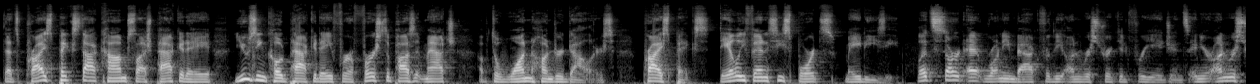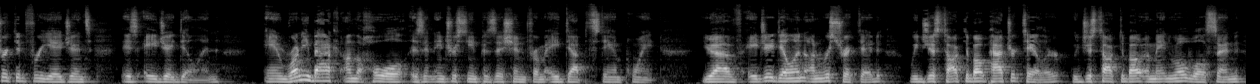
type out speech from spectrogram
That's prizepicks.com slash packaday using code packaday for a first deposit match up to $100. Prize Picks, daily fantasy sports made easy. Let's start at running back for the unrestricted free agents. And your unrestricted free agent is AJ Dillon. And running back on the whole is an interesting position from a depth standpoint. You have AJ Dillon unrestricted. We just talked about Patrick Taylor. We just talked about Emmanuel Wilson.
